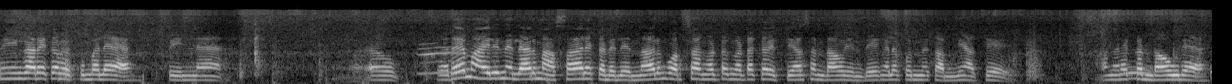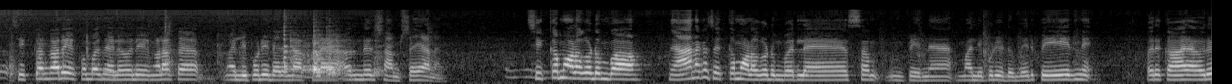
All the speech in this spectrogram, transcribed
മീൻകറിയൊക്കെ വെക്കുമ്പോഴേ പിന്നെ ഒരേ മാതിരി തന്നെ എല്ലാവരും മസാല കടൽ എന്നാലും കുറച്ച് അങ്ങോട്ടും ഇങ്ങോട്ടൊക്കെ വ്യത്യാസം ഉണ്ടാവും. എന്തെങ്കിലുമൊക്കെ ഒന്ന് കമ്മിയാക്കേ. അങ്ങനെയൊക്കെ ഉണ്ടാവൂലേ? ചിക്കൻ കറി വെക്കുമ്പോൾ നിലവിൽ നിങ്ങളൊക്കെ മല്ലിപ്പൊടി ഇടലില്ല മക്കളെ അതിന്റെ ഒരു സംശയമാണ് ചിക്കൻ മുളകിടുമ്പോൾ ഞാനൊക്കെ ചിക്കൻ മുളകിടുമ്പോൾ ഒരു ലേസം പിന്നെ മല്ലിപ്പൊടി ഇടുമ്പോൾ ഒരു പേരിന് ഒരു കാല ഒരു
